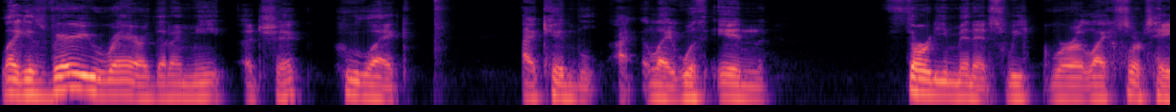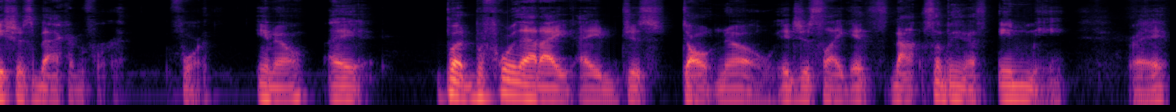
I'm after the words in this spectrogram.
Like it's very rare that i meet a chick who like I could like within 30 minutes we were like flirtatious back and forth forth you know? I but before that I I just don't know. It's just like it's not something that's in me right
